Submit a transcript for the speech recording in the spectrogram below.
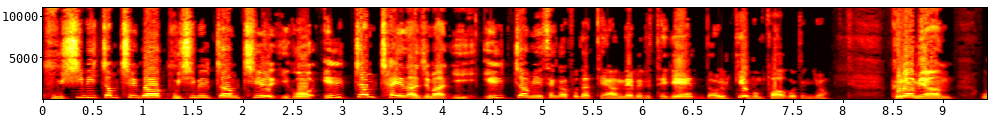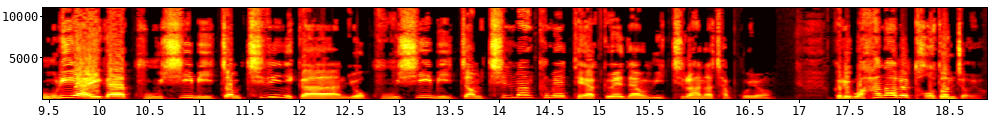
92.7과 91.7 이거 1점 차이 나지만 이 1점이 생각보다 대학 레벨이 되게 넓게 분포하거든요. 그러면 우리 아이가 92.7이니까 요 92.7만큼의 대학교에 대한 위치를 하나 잡고요. 그리고 하나를 더 던져요.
